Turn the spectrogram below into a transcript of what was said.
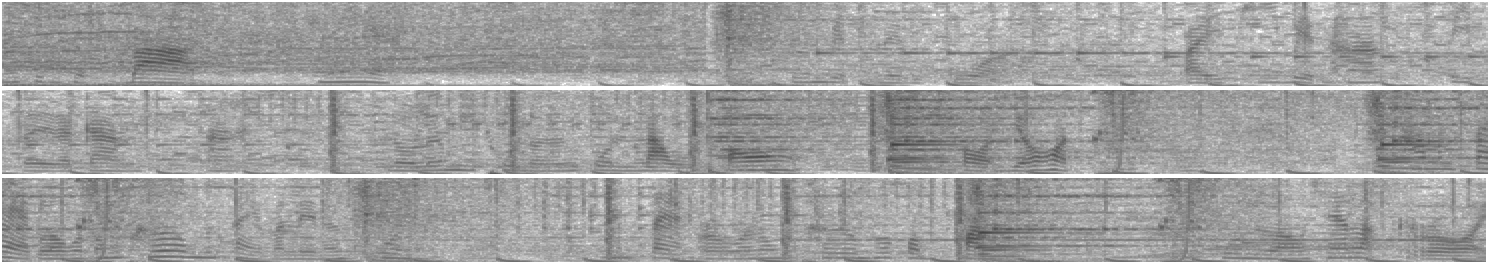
256 บาท นี่ไงเพิ่มเบ็ดเลยดีกว่า ไปที่เบ็ด50เลยละกัน อะ เราเริ่มมีทุนแล้วนะทุกคนเราต้องต่อยอด ถ้ามันแตกเราก็ต้องเพิ่มมาใส่มันเลยนะทุกคนมันแตกเราก็ต้องเพิ่มเพื่อความปังทุนเราแค่หลักร้อย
